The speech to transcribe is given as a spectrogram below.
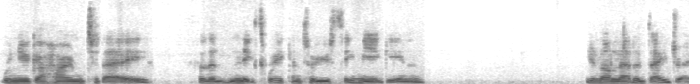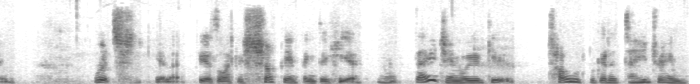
when you go home today for the next week until you see me again, you're not allowed to daydream, which you know feels like a shocking thing to hear. Like, daydream, we get told we're going to daydream,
